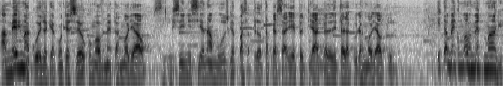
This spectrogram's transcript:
A mesma coisa que aconteceu com o movimento armorial, Sim. que se inicia na música, passa pela tapeçaria, pelo teatro, pela literatura armorial, tudo. E também com o movimento mangue,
